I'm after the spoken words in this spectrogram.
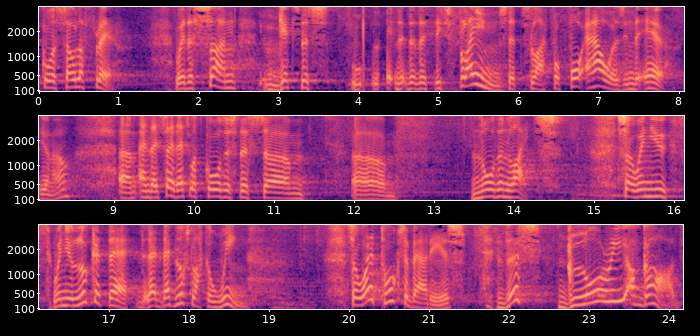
called a solar flare? Where the sun gets this these flames that's like for four hours in the air, you know. Um, and they say that's what causes this um, um, northern lights. So when you when you look at that, that, that looks like a wing. So what it talks about is this glory of God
